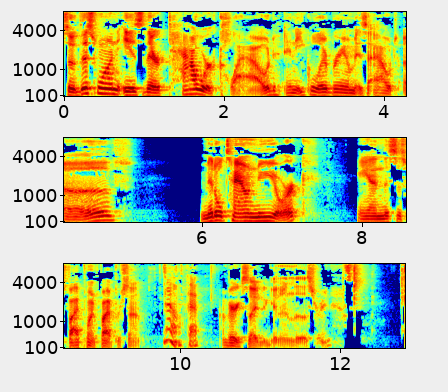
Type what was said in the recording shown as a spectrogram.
So this one is their Tower Cloud, and Equilibrium is out of Middletown, New York, and this is 5.5%. oh, okay. I'm very excited to get into this right now.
